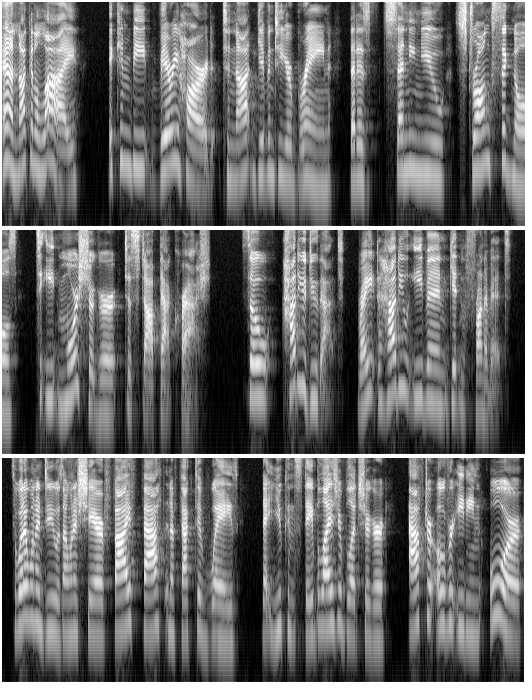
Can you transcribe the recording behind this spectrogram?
And not gonna lie, it can be very hard to not give into your brain that is sending you strong signals to eat more sugar to stop that crash. So, how do you do that, right? How do you even get in front of it? So, what I want to do is I want to share five fast and effective ways that you can stabilize your blood sugar after overeating or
